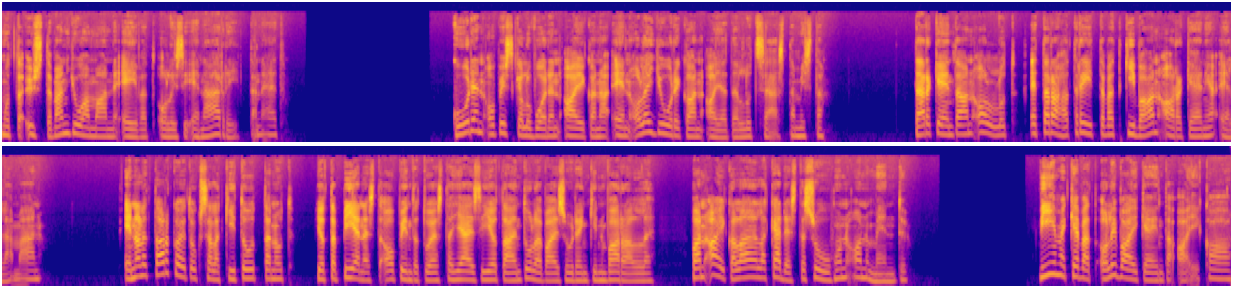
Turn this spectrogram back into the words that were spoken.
mutta ystävän juomaan ne eivät olisi enää riittäneet. Kuuden opiskeluvuoden aikana en ole juurikaan ajatellut säästämistä. Tärkeintä on ollut, että rahat riittävät kivaan arkeen ja elämään. En ole tarkoituksella kituuttanut, jotta pienestä opintotuesta jäisi jotain tulevaisuudenkin varalle, vaan aika lailla kädestä suuhun on menty. Viime kevät oli vaikeinta aikaa.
